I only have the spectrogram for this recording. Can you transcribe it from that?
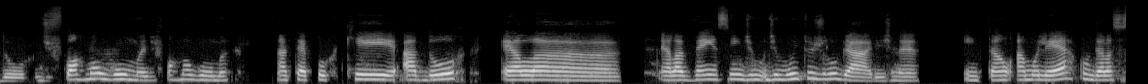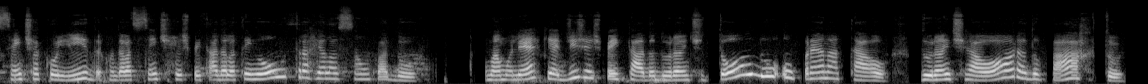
dor, de forma alguma, de forma alguma. Até porque a dor, ela, ela vem, assim, de, de muitos lugares, né? Então, a mulher, quando ela se sente acolhida, quando ela se sente respeitada, ela tem outra relação com a dor. Uma mulher que é desrespeitada durante todo o pré-natal, durante a hora do parto,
